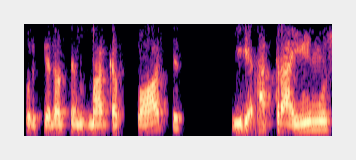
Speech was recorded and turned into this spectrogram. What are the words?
porque nós temos marcas fortes e atraímos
